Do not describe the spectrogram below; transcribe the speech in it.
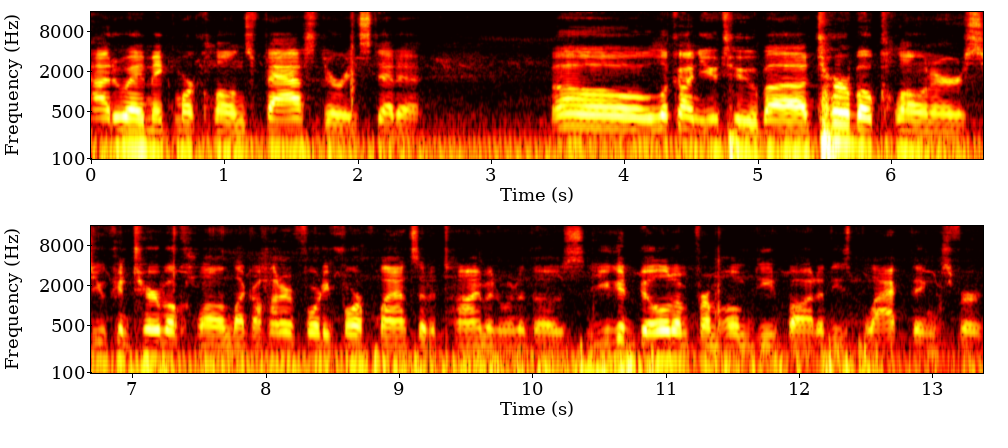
How do I make more clones faster instead of oh, look on YouTube, uh, turbo cloners. You can turbo clone like 144 plants at a time in one of those. You could build them from Home Depot of these black things for,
